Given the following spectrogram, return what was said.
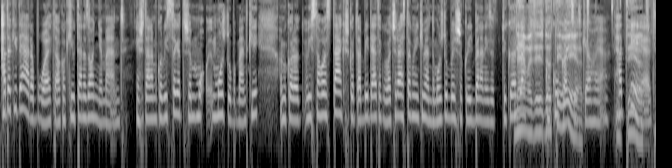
Hát akit elraboltak, aki utána az anyja ment, és utána amikor visszajött, és a mo- mosdóba ment ki, amikor ott visszahozták, és akkor ebédeltek, vagy vacsoráztak, mondjuk kiment a mosdóba, és akkor így belenézett a tükörbe, Nem, az- és de akkor ki a haján. Hát élt. élt.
